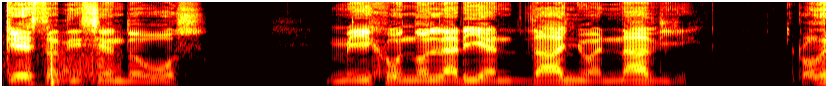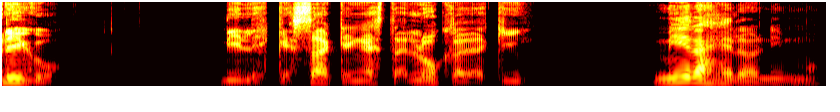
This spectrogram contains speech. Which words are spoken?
¿Qué estás diciendo vos? Mi hijo no le haría daño a nadie. Rodrigo, diles que saquen a esta loca de aquí. Mira, Jerónimo,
